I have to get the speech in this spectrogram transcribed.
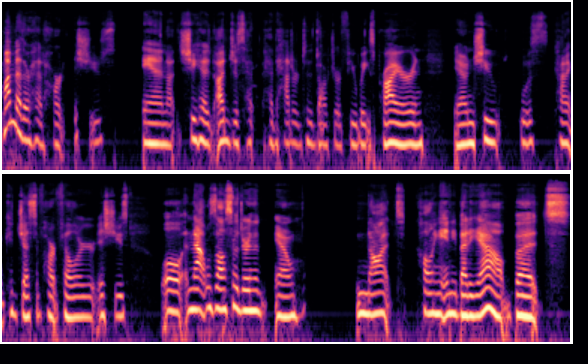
my mother had heart issues, and she had I just had, had had her to the doctor a few weeks prior, and you know, and she was kind of congestive heart failure issues. Well, and that was also during the you know, not calling anybody out, but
